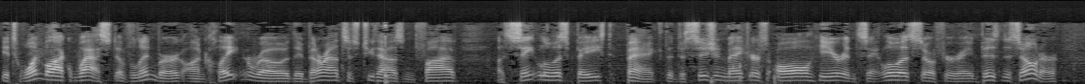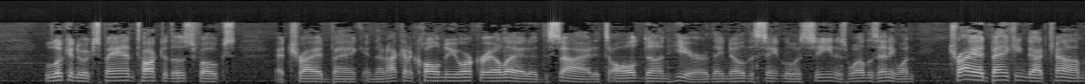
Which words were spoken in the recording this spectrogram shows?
It's one block west of Lindbergh on Clayton Road. They've been around since 2005, a St. Louis based bank. The decision makers all here in St. Louis. So if you're a business owner looking to expand, talk to those folks at Triad Bank, and they're not going to call New York or LA to decide. It's all done here. They know the St. Louis scene as well as anyone. TriadBanking.com,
